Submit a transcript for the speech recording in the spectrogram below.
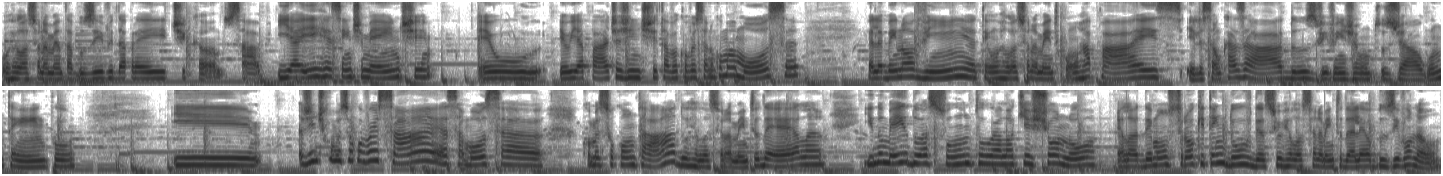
o relacionamento abusivo e dá pra ir ticando, sabe? E aí, recentemente, eu, eu e a Paty, a gente tava conversando com uma moça. Ela é bem novinha, tem um relacionamento com um rapaz, eles são casados, vivem juntos já há algum tempo. E a gente começou a conversar, essa moça começou a contar do relacionamento dela e no meio do assunto ela questionou, ela demonstrou que tem dúvida se o relacionamento dela é abusivo ou não.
